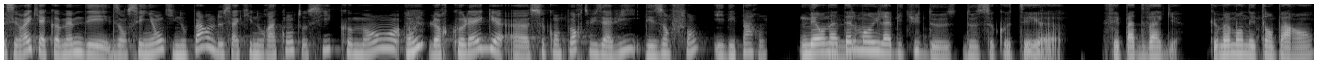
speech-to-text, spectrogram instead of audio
c'est vrai qu'il y a quand même des, des enseignants qui nous parlent de ça, qui nous racontent aussi comment Oui. leurs collègues euh, se comportent vis-à-vis des enfants et des parents. Mais on a Mm. tellement eu l'habitude de de ce côté euh, fais pas de vagues que même en étant parent,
